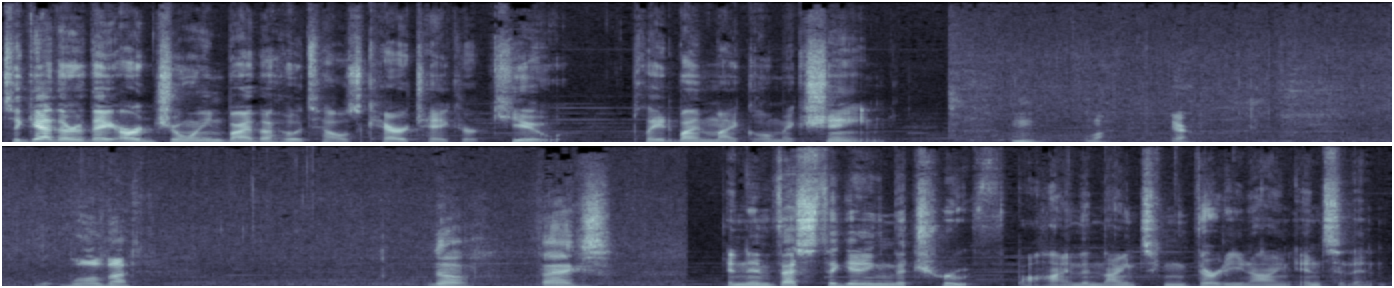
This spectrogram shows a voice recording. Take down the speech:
Together, they are joined by the hotel's caretaker Q, played by Michael McShane. Mm, come on, here. W- walnut? No, thanks. In investigating the truth behind the 1939 incident.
